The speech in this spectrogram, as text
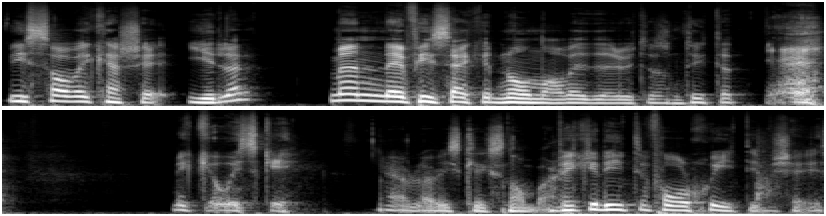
Vissa av er kanske gillar men det finns säkert någon av er där ute som tyckte att "Nä, mycket whisky. Jävla whiskysnobbar. Ju lite fårskit i och för sig.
